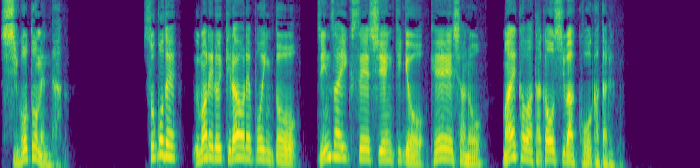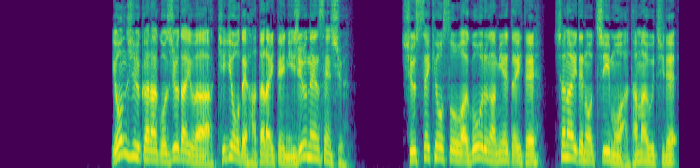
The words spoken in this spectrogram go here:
仕事面だ。そこで生まれる嫌われポイントを人材育成支援企業経営者の前川隆夫氏はこう語る。40から50代は企業で働いて20年選手。出世競争はゴールが見えていて、社内での地位も頭打ちで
